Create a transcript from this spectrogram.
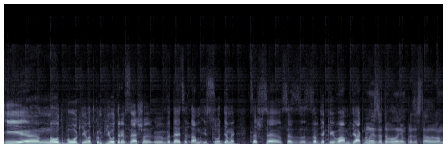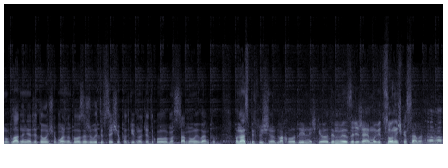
і е, ноутбуки, от комп'ютери, все, що е, ведеться там із суддями, це ж все, все завдяки вам. Дякую. Ми з задоволенням предоставили вам обладнання для того, щоб можна було заживити все, що потрібно для такого масштабного івенту. У нас підключено два холодильнички, один ми заряджаємо від сонечка саме. Ага.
